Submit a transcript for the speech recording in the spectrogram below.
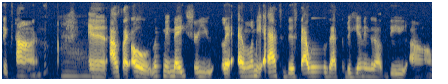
six times. Oh. And I was like, oh, let me make sure you, and let me add to this. That was at the beginning of the um,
